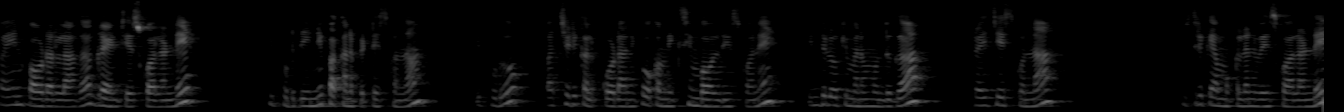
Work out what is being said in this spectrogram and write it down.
ఫైన్ పౌడర్ లాగా గ్రైండ్ చేసుకోవాలండి. ఇప్పుడు దీన్ని పక్కన పెట్టేసుకుందాం. ఇప్పుడు పచ్చడి కలుపుకోవడానికి ఒక మిక్సింగ్ బౌల్ తీసుకొని ఇందులోకి మనం ముందుగా ఫ్రై చేసుకున్న ఉసిరికాయ ముక్కలను వేసుకోవాలండి.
